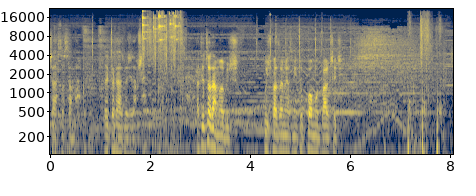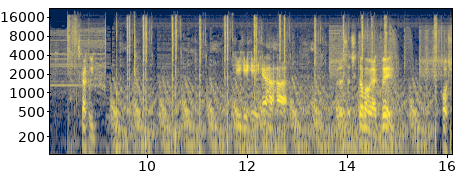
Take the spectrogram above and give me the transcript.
Jeszcze raz to samo. Tylko teraz będzie dobrze. A ty co tam robisz? Kuźwa zamiast mi tu pomóc walczyć. Skakuj. Hehehe, ha, ha. Będę se jak wy. Chodź.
